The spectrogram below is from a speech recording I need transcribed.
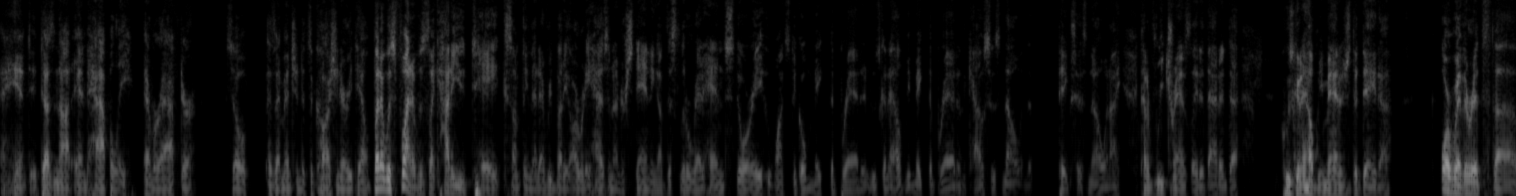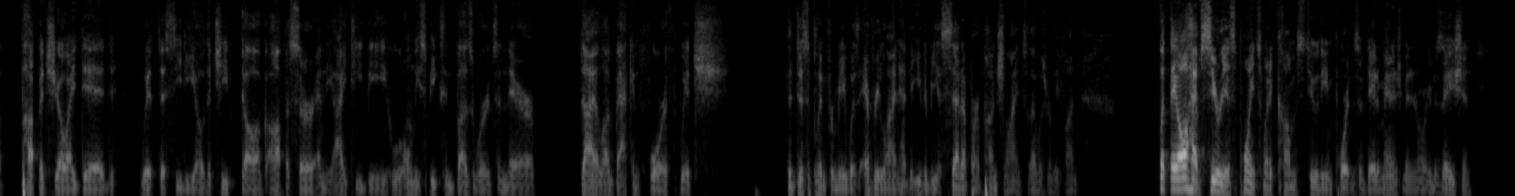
a hint it does not end happily ever after. So, as I mentioned, it's a cautionary tale, but it was fun. It was like, how do you take something that everybody already has an understanding of this little red hen story who wants to go make the bread and who's going to help me make the bread? And the cow says no, and the pig says no. And I kind of retranslated that into who's going to help me manage the data, or whether it's the puppet show I did with the CDO, the chief dog officer, and the ITB, who only speaks in buzzwords and their dialogue back and forth, which the discipline for me was every line had to either be a setup or a punchline. So that was really fun. But they all have serious points when it comes to the importance of data management in an organization.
